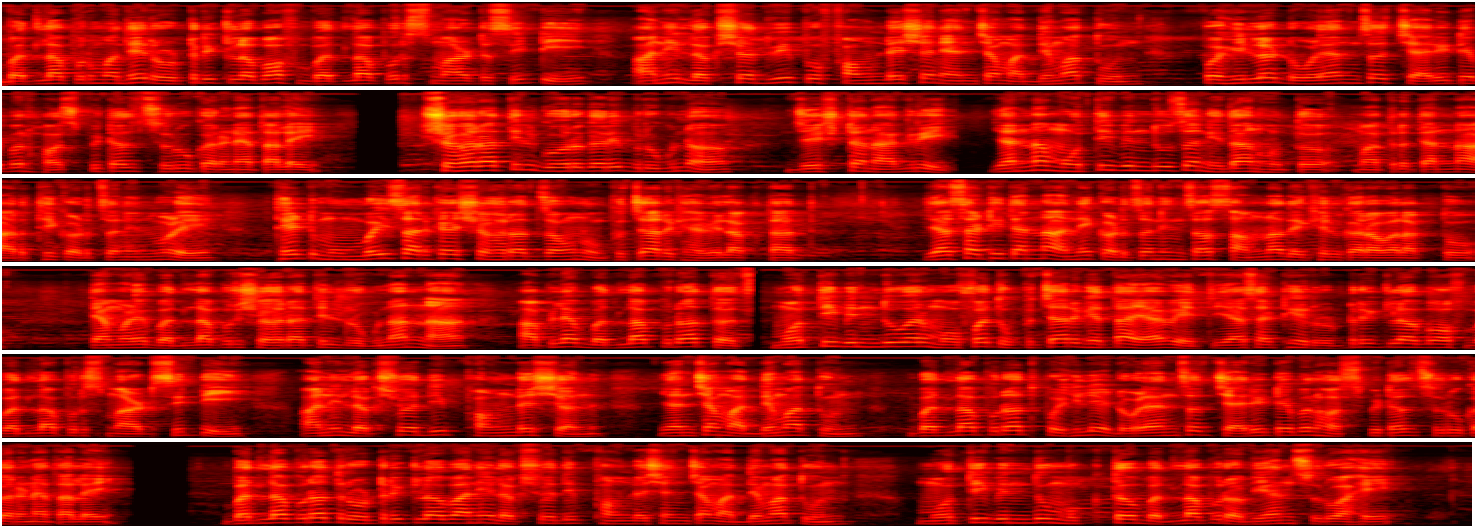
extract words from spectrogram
बदलापूरमध्ये rotary club of Badlapur smart city आणि Lakshadweep foundation यांच्या माध्यमातून पहिलं डोळ्यांचं चॅरिटेबल हॉस्पिटल सुरू करण्यात आलंय. शहरातील गोरगरीब रुग्ण ज्येष्ठ नागरिक यांना मोतीबिंदूचं निदान होतं. मात्र त्यांना आर्थिक अडचणींमुळे थेट मुंबईसारख्या शहरात जाऊन उपचार घ्यावे लागतात. यासाठी त्यांना अनेक अडचणींचा सामना देखील करावा लागतो. त्यामुळे बदलापूर शहरातील रुग्णांना आपल्या बदलापुरातच मोतीबिंदूवर मोफत उपचार घेता यावेत. यासाठी rotary club of Badlapur smart city आणि लक्षद्वीप फाउंडेशन यांच्या माध्यमातून बदलापुरात पहिले डोळ्यांचं चॅरिटेबल हॉस्पिटल सुरू करण्यात आलंय. बदलापुरात रोटरी क्लब आणि लक्षद्वीप फाउंडेशनच्या माध्यमातून मोतीबिंदू मुक्त बदलापूर अभियान सुरू आहे.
